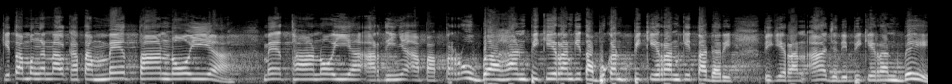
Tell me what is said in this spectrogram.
Kita mengenal kata metanoia. Metanoia artinya apa? Perubahan pikiran kita, bukan pikiran kita dari pikiran A jadi pikiran B.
